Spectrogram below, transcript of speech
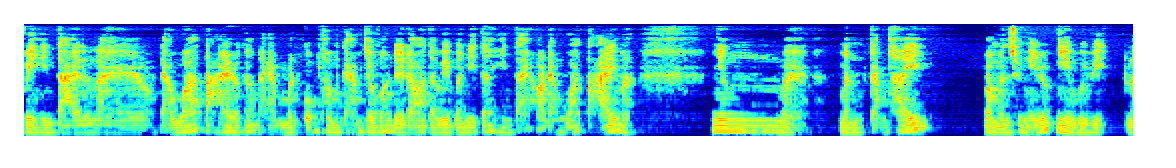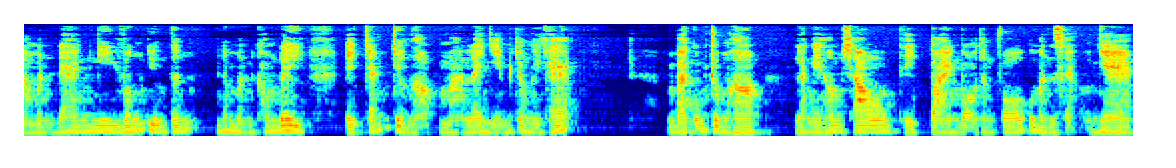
vì hiện tại là đã quá tải rồi các bạn. Mình cũng thông cảm cho vấn đề đó tại vì bên y tế hiện tại họ đang quá tải mà. Nhưng mà mình cảm thấy và mình suy nghĩ rất nhiều về việc là mình đang nghi vấn dương tính nên mình không đi để tránh trường hợp mà lây nhiễm cho người khác. Và cũng trùng hợp là ngày hôm sau thì toàn bộ thành phố của mình sẽ ở nhà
